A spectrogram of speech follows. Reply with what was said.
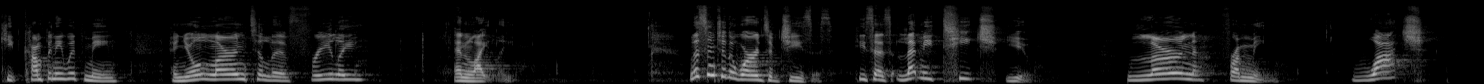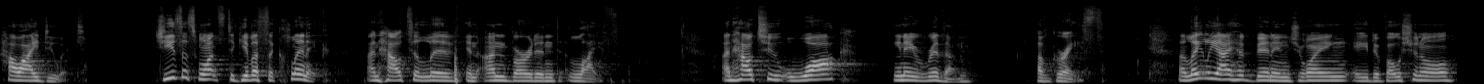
Keep company with me, and you'll learn to live freely and lightly. Listen to the words of Jesus. He says, Let me teach you. Learn from me. Watch how I do it. Jesus wants to give us a clinic on how to live an unburdened life, on how to walk in a rhythm of grace. Uh, lately, I have been enjoying a devotional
